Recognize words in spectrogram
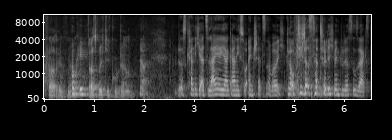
quasi. Ja. Okay. Also richtig gut, ja. ja das kann ich als Laie ja gar nicht so einschätzen, aber ich glaube dir das natürlich, wenn du das so sagst.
